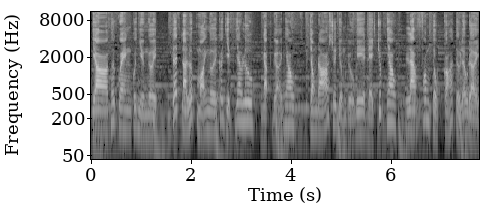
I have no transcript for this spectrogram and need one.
Do thói quen của nhiều người, Tết là lúc mọi người có dịp giao lưu, gặp gỡ nhau, trong đó sử dụng rượu bia để chúc nhau là phong tục có từ lâu đời.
